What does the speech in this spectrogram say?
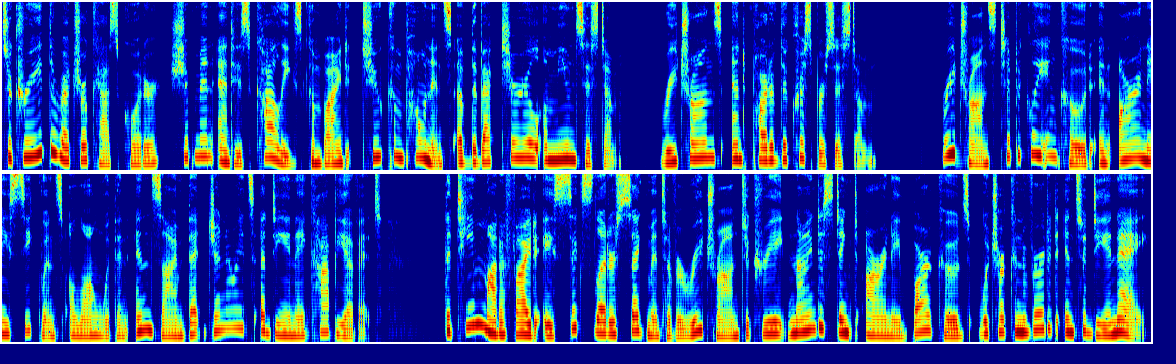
To create the retrocascorder, Shipman and his colleagues combined two components of the bacterial immune system, retrons and part of the CRISPR system. Retrons typically encode an RNA sequence along with an enzyme that generates a DNA copy of it. The team modified a six letter segment of a retron to create nine distinct RNA barcodes, which are converted into DNA.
